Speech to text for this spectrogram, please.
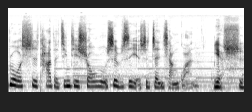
弱势他的经济收入，是不是也是正相关？也是，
